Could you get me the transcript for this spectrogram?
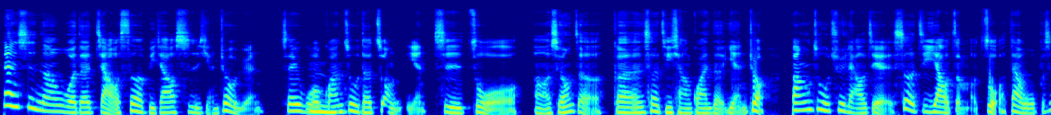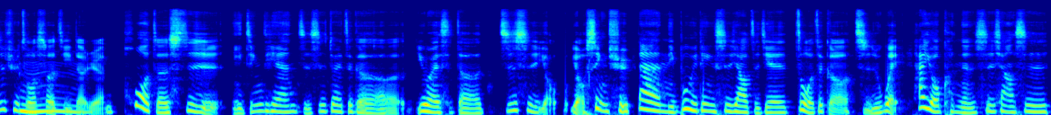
但是呢，我的角色比较是研究员，所以我关注的重点是做呃使用者跟设计相关的研究。帮助去了解设计要怎么做，但我不是去做设计的人，或者是你今天只是对这个 US 的知识有有兴趣，但你不一定是要直接做这个职位，它有可能是像是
